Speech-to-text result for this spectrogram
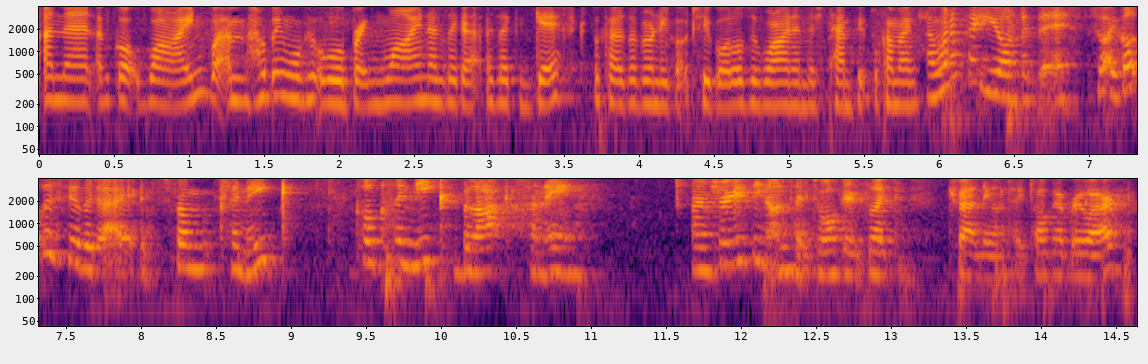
and then I've got wine but I'm hoping more people will bring wine as like a, as like a gift because I've only got two bottles of wine and there's 10 people coming. I want to put you onto this. So I got this the other day. It's from Clinique. It's called Clinique Black Honey. I'm sure you've seen it on TikTok. It's like trending on TikTok everywhere.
